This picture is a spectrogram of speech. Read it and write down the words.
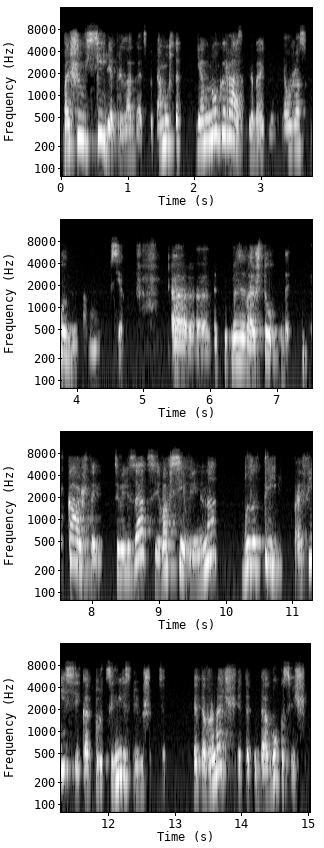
большие усилия прилагать. Потому что я много раз говорила, я уже вспомнила, по-моему, всех, э, вызываю, что в каждой цивилизации во все времена было три профессии, которые ценились превыше всего. Это врач, это педагог и священник.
